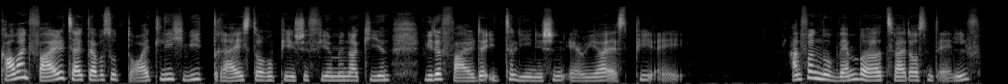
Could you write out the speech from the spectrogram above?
Kaum ein Fall zeigt aber so deutlich, wie dreist europäische Firmen agieren, wie der Fall der italienischen Area SPA. Anfang November 2011,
